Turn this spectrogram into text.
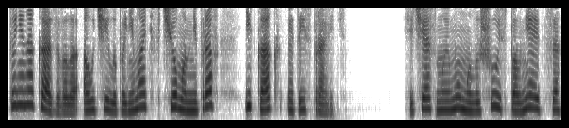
то не наказывала, а учила понимать, в чем он не прав и как это исправить. Сейчас моему малышу исполняется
